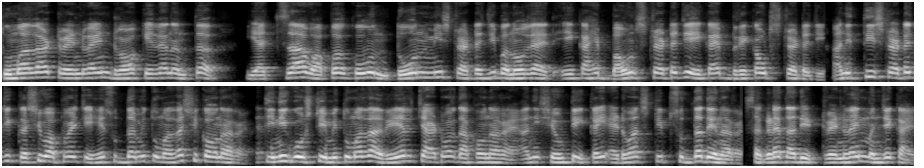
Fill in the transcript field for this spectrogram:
तुम्हाला ट्रेंड लाईन ड्रॉ केल्यानंतर याचा वापर करून दोन मी स्ट्रॅटजी बनवल्या आहेत. एक आहे बाउन्स स्ट्रॅटजी एक आहे ब्रेकआउट स्ट्रॅटजी आणि ती स्ट्रॅटजी कशी वापरायची हे सुद्धा मी तुम्हाला शिकवणार आहे. तिन्ही गोष्टी मी तुम्हाला रिअल चार्टवर दाखवणार आहे. आणि शेवटी काही ऍडव्हान्स टिप्स सुद्धा देणार आहे. सगळ्यात आधी ट्रेंड लाईन म्हणजे काय?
